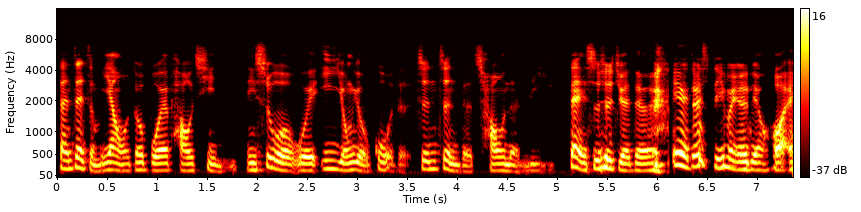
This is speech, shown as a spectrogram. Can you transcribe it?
但再怎么样，我都不会抛弃你。你是我唯一拥有过的真正的超能力。但你是不是觉得，因为对 Steven 有点坏？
